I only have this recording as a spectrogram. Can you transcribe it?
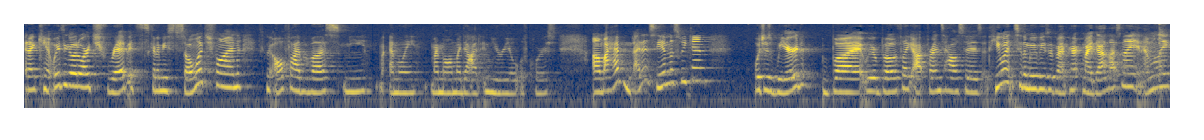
and I can't wait to go to our trip. It's gonna be so much fun. It's gonna be all five of us, me, my Emily, my mom, my dad, and Uriel, of course. Um, I haven't, I didn't see him this weekend, which is weird, but we were both like at friends' houses. He went to the movies with my parent, my dad last night and Emily,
